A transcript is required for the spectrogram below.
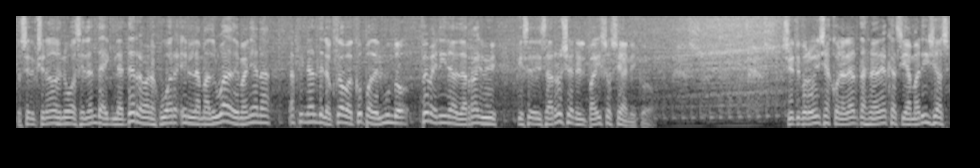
Los seleccionados de Nueva Zelanda e Inglaterra van a jugar en la madrugada de mañana la final de la octava Copa del Mundo Femenina de Rugby que se desarrolla en el país oceánico. Siete provincias con alertas naranjas y amarillas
